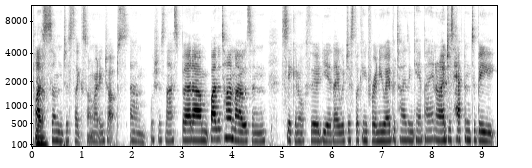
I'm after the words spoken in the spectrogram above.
plus Yeah. some just like songwriting chops, um, which was nice. But um, by the time I was in second or third year, they were just looking for a new advertising campaign, and I just happened to be.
